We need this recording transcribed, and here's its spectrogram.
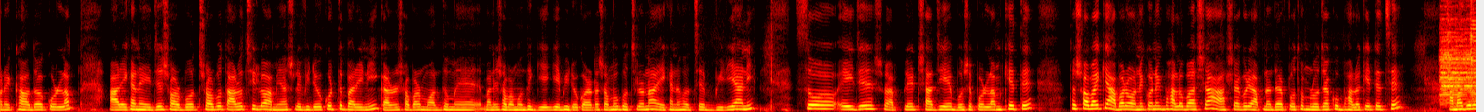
অনেক খাওয়া দাওয়া করলাম। আর এখানে এই যে শরবত শরবত আরও ছিল, আমি আসলে ভিডিও করতে পারিনি, কারণ সবার মাধ্যমে মানে সবার মধ্যে গিয়ে গিয়ে ভিডিও করাটা সম্ভব হচ্ছিল না। এখানে হচ্ছে বিরিয়ানি। সো এই যে প্লেট সাজিয়ে বসে পড়লাম খেতে। তো সবাইকে আবার অনেক অনেক ভালোবাসা। আশা করি আপনাদের প্রথম রোজা খুব ভালো কেটেছে। আমাদেরও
